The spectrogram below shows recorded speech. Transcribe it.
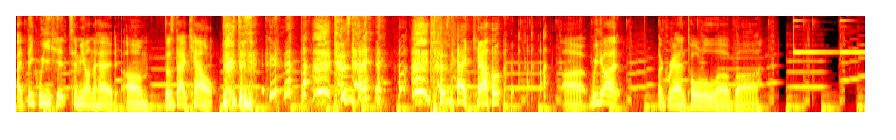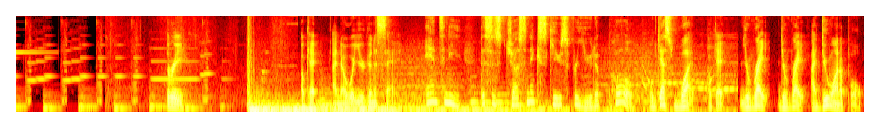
I think we hit Timmy on the head. Um, does that count? does, does that does that count? uh, we got a grand total of uh three. Okay, I know what you're gonna say. Antony, this is just an excuse for you to pull. Well, guess what? Okay, you're right. You're right. I do want to pull.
